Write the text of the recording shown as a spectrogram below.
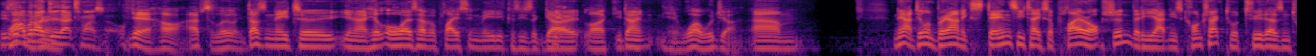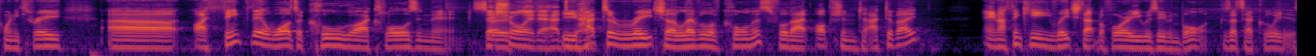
Why would I do that to myself? Yeah, oh, absolutely. Doesn't need to. You know, he'll always have a place in media because he's a goat. Like you don't. Yeah, why would you? Um, now Dylan Brown extends. He takes a player option that he had in his contract till 2023. Uh, I think there was a cool guy clause in there. So There surely there had to You be. had to reach a level of coolness for that option to activate, and I think he reached that before he was even born because that's how cool he is.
